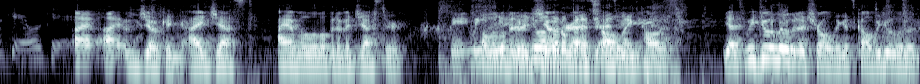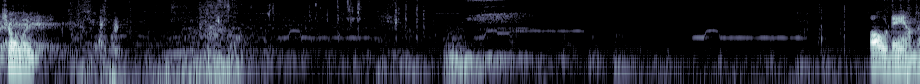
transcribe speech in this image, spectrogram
Okay, okay. I, I am joking. I jest. I am a little bit of a jester. We, we, a little we- bit we of a do a joker, little bit of as, as we trolling. call it. Yes, we do a little bit of trolling. It's called. We do a little bit of trolling. Oh damn,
